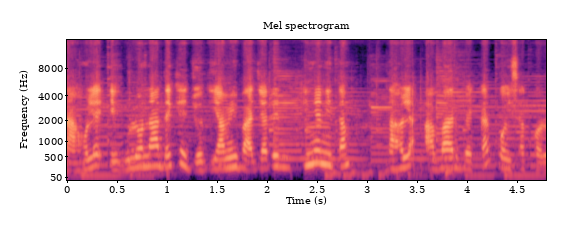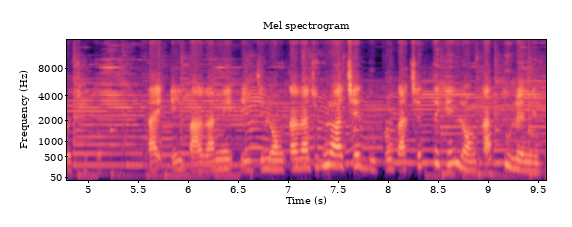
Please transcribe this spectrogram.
না হলে এগুলো না দেখে যদি আমি বাজারে কিনে নিতাম, তাহলে আবার বেকার পয়সা খরচ হতো। তাই এই বাগানে এই যে লঙ্কা গাছগুলো আছে, দুটো গাছের থেকে লঙ্কা তুলে নেব।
